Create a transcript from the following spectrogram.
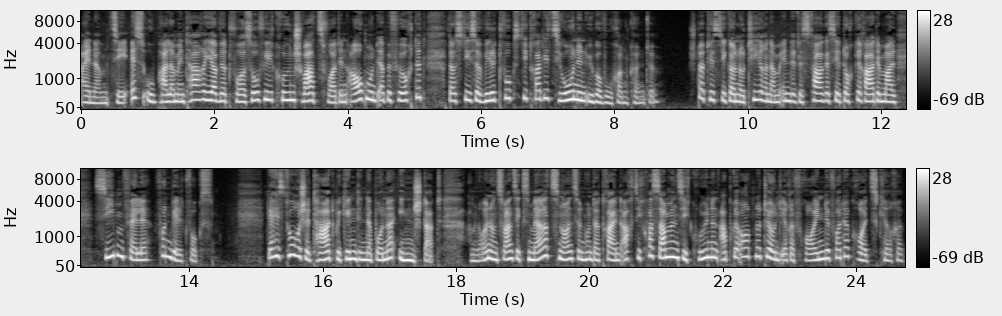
Einem CSU-Parlamentarier wird vor so viel Grün-Schwarz vor den Augen und er befürchtet, dass dieser Wildwuchs die Traditionen überwuchern könnte. Statistiker notieren am Ende des Tages jedoch gerade mal sieben Fälle von Wildwuchs. Der historische Tag beginnt in der Bonner Innenstadt. Am 29. März 1983 versammeln sich Grünen Abgeordnete und ihre Freunde vor der Kreuzkirche.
